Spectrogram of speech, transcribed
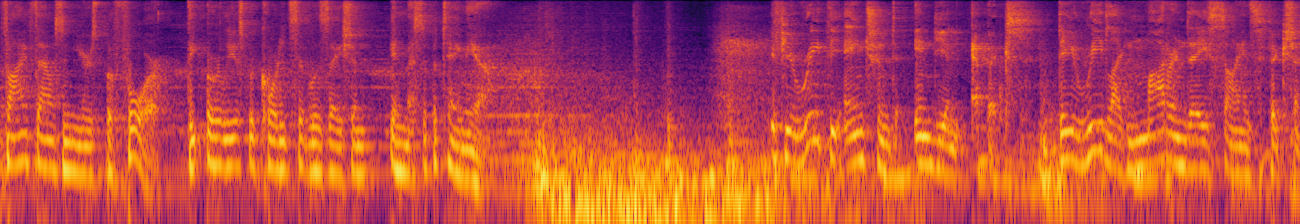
5,000 years before the earliest recorded civilization in Mesopotamia. If you read the ancient Indian epics, they read like modern day science fiction.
